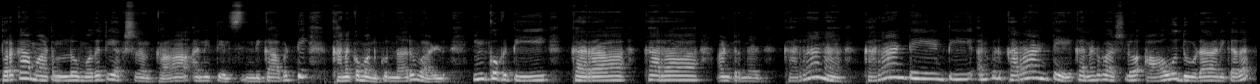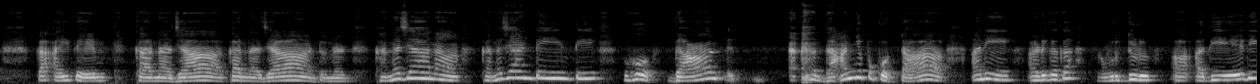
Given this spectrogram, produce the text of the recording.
త్వరగా మాటల్లో మొదటి అక్షరం కా అని తెలిసింది కాబట్టి కనకం అనుకున్నారు వాళ్ళు. ఇంకొకటి కరా కరా అంటున్నాడు. కరానా? కరా అంటే ఏంటి? అనుకుంటే కరా అంటే కన్నడ భాషలో ఆవు దూడ అని కదా? అయితే కనజా కనజా అంటున్నాడు. కనజానా? కనజా అంటే ఏంటి? ఓహో దా ధాన్యపు కొట్ట అని అడగగా వృద్ధుడు అది ఏది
